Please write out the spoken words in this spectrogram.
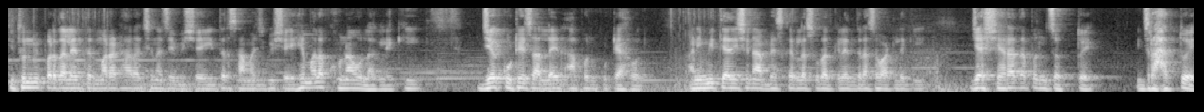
तिथून मी परत आल्यानंतर मराठा आरक्षणाचे विषय इतर सामाजिक विषय हे मला खुणावं लागले की जग कुठे चाललं आहे आपण कुठे आहोत? आणि मी त्या दिशेने अभ्यास करायला सुरुवात केल्यानंतर असं वाटलं की ज्या शहरात आपण जगतोय राहतोय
